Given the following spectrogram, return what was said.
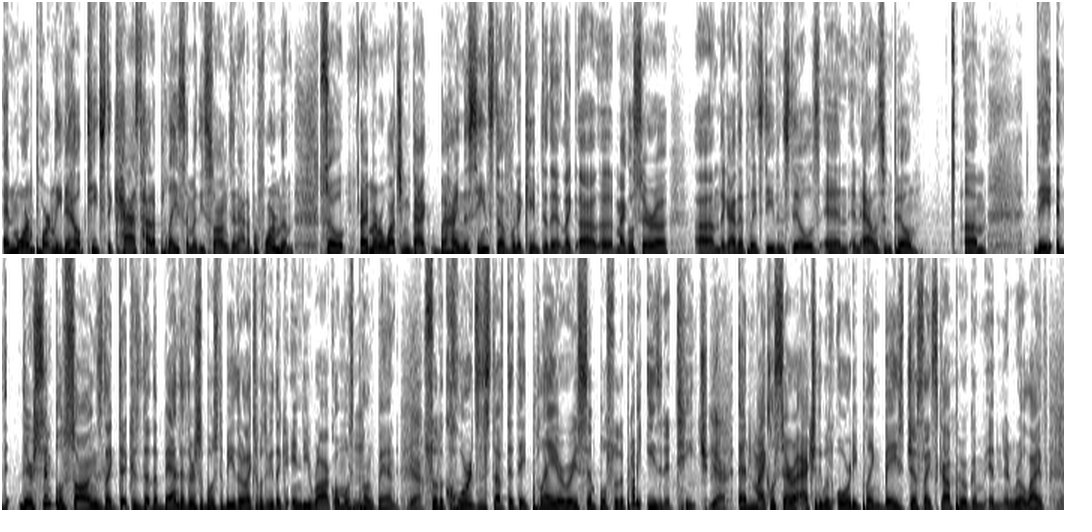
and more importantly, to help teach the cast how to play some of these songs and how to perform them. So I remember watching back behind the scenes stuff when it came to the like uh, uh, Michael Cera, um, the guy that played Steven Stills, and and Allison Pill um, they they're simple songs like that because the, the band that they're supposed to be they're like supposed to be like an indie rock almost mm-hmm. punk band Yeah. so the chords and stuff that they play are very simple so they're probably easy to teach Yeah. and michael Cera actually was already playing bass just like scott pilgrim in, in real life yeah.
